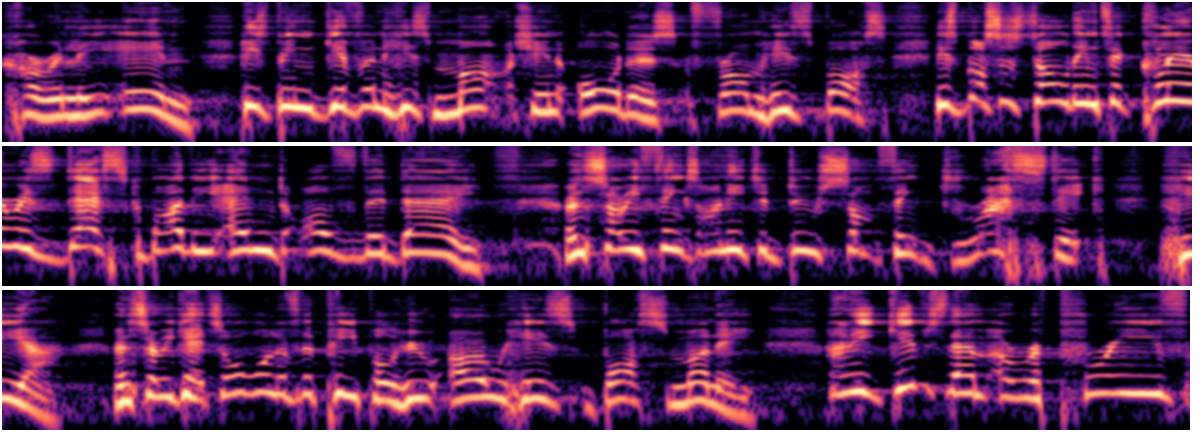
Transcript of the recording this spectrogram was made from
currently in. He's been given his marching orders from his boss. His boss has told him to clear his desk by the end of the day. And so he thinks, I need to do something drastic here. And so he gets all of the people who owe his boss money and he gives them a reprieve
